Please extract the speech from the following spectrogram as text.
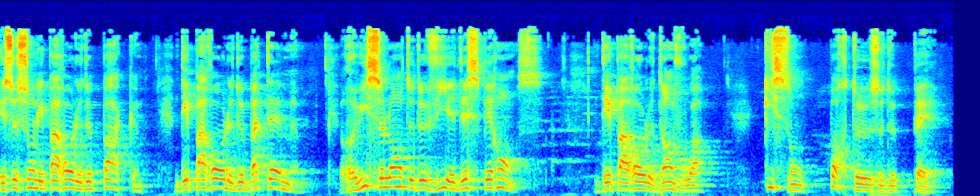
Et ce sont les paroles de Pâques, des paroles de baptême, ruisselantes de vie et d'espérance, des paroles d'envoi qui sont porteuses de paix.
